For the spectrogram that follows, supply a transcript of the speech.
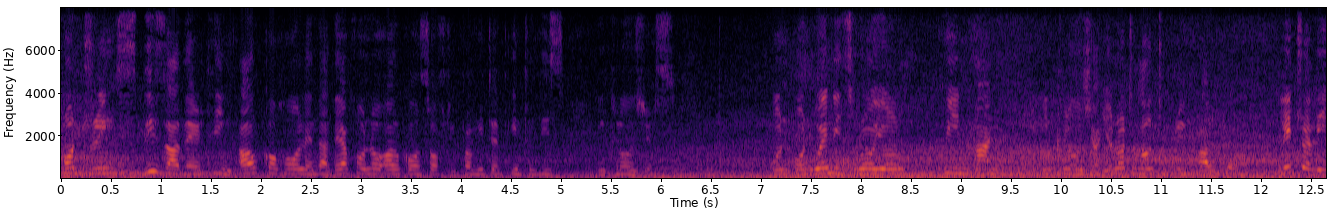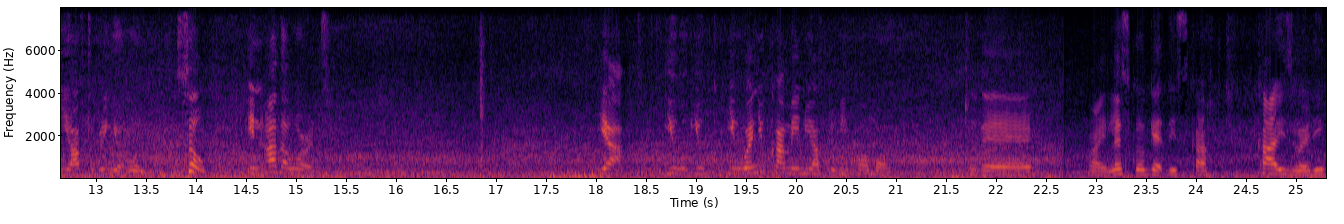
hot drinks. These are their thing alcohol and that. Therefore no alcohol soft drink permitted into these enclosures. On on when it's royal queen and enclosure you're not allowed to bring alcohol. Literally you have to bring your own. So in other words yeah you you, you when you come in you have to be formal to the right let's go get this car. Car is ready.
